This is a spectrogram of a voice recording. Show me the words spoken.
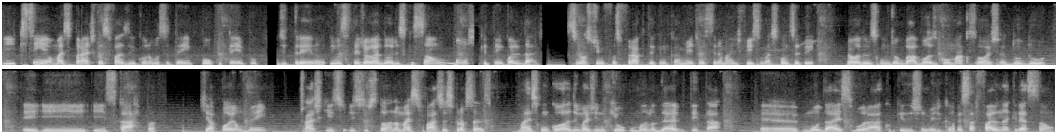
E que sim, é o mais prático a se fazer quando você tem pouco tempo de treino e você tem jogadores que são bons, que têm qualidade. Se nosso time fosse fraco tecnicamente, seria mais difícil, mas quando você tem jogadores como Diogo Barbosa, como Marcos Rocha, Dudu e, e, e Scarpa, que apoiam bem, acho que isso, isso se torna mais fácil esse processo. Mas concordo, imagino que o humano deve tentar é, mudar esse buraco que existe no meio de campo, essa falha na criação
